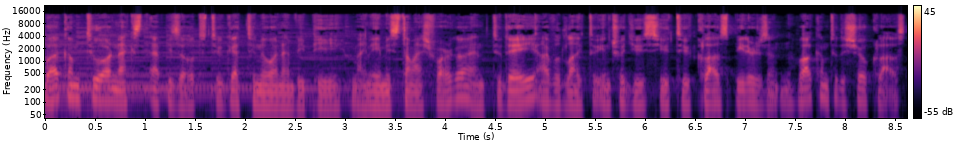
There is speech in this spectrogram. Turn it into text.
Welcome to our next episode to Get to Know an MVP. My name is Tamás Varga, and today I would like to introduce you to Klaus Petersen. Welcome to the show, Klaus.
